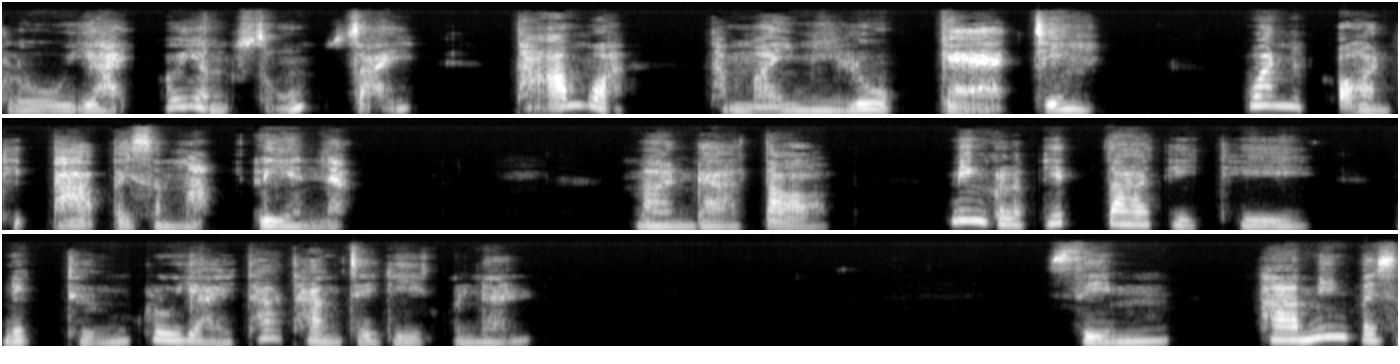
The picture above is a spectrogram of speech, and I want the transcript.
ครูใหญ่ก็ยังสงสัย ถามว่าทำไมมีลูกแก่จริง วันก่อนที่พาไปสมัครเรียนน่ะ มารดาตอบ มิ่งกระพริบตาทีที นึกถึงครูใหญ่ท่าทางใจดีคนนั้น ซิม พามิ่งไปส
